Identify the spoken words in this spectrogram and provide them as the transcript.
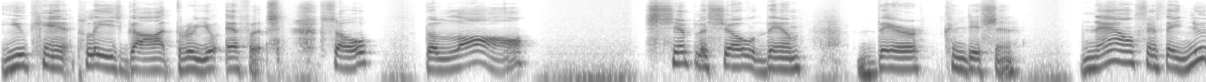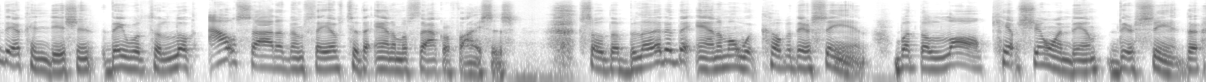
you can't please God through your efforts. So the law simply showed them their condition. Now, since they knew their condition, they were to look outside of themselves to the animal sacrifices. So the blood of the animal would cover their sin, but the law kept showing them their sin. The,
